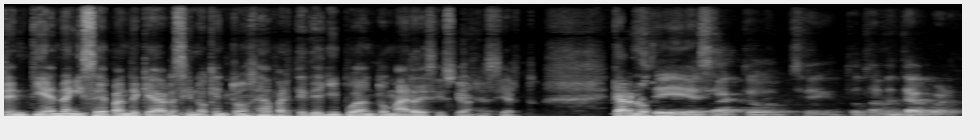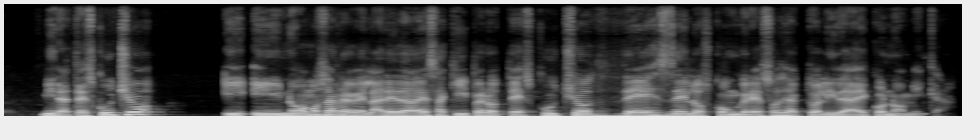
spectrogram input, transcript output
te entiendan y sepan de qué hablas, sino que entonces a partir de allí puedan tomar decisiones, ¿cierto? Carlos. Sí, exacto, sí, totalmente de acuerdo. Mira, te escucho y, no vamos a revelar edades aquí, pero te escucho desde los congresos de actualidad económica.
